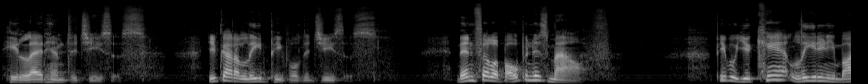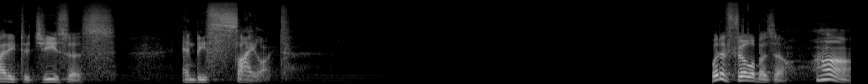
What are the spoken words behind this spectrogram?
he led him to Jesus. You've got to lead people to Jesus. Then Philip opened his mouth. People, you can't lead anybody to Jesus and be silent. What if Philip was a, huh,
